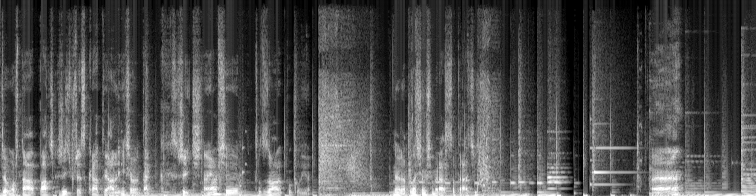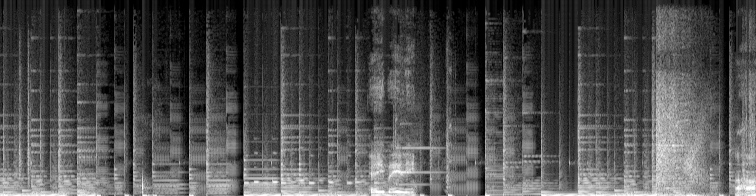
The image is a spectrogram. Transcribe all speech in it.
Że można patrz, żyć przez kraty, ale nie chciałbym tak żyć. Znają się, co to za małe pokoje. No na pewno się musimy raz zatracić. Eee? Hej Bailey. Aha.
